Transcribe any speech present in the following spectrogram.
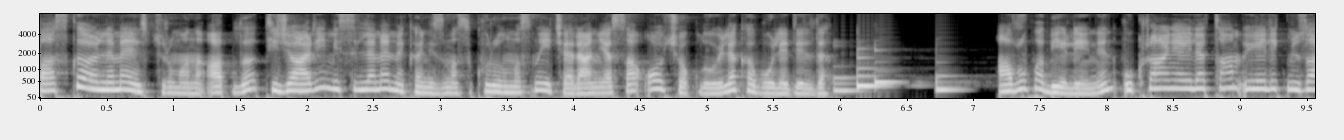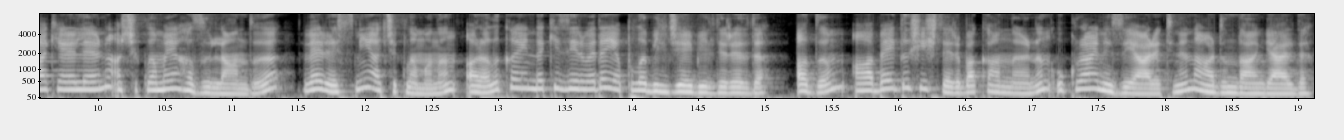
baskı önleme enstrümanı adlı ticari misilleme mekanizması kurulmasını içeren yasa oy çokluğuyla kabul edildi. Avrupa Birliği'nin Ukrayna ile tam üyelik müzakerelerini açıklamaya hazırlandığı ve resmi açıklamanın Aralık ayındaki zirvede yapılabileceği bildirildi. Adım AB Dışişleri Bakanlarının Ukrayna ziyaretinin ardından geldi.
